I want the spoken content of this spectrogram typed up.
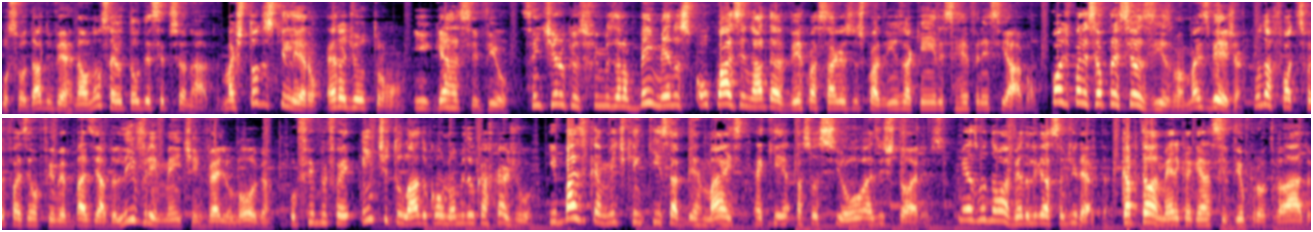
O Soldado Invernal não saiu tão decepcionado, mas todos que leram Era de Ultron e Guerra Civil sentiram que os filmes eram bem menos ou quase nada a ver com as sagas dos quadrinhos a quem eles se referenciavam. Pode parecer um preciosismo, mas veja, quando a Fox foi fazer um filme baseado livremente em Velho Logan, o filme foi intitulado com o nome do Carcaju, e basicamente quem quis saber mais é que associou as histórias, mesmo não havendo ligação direta. Capitão América Guerra Civil, por outro lado,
